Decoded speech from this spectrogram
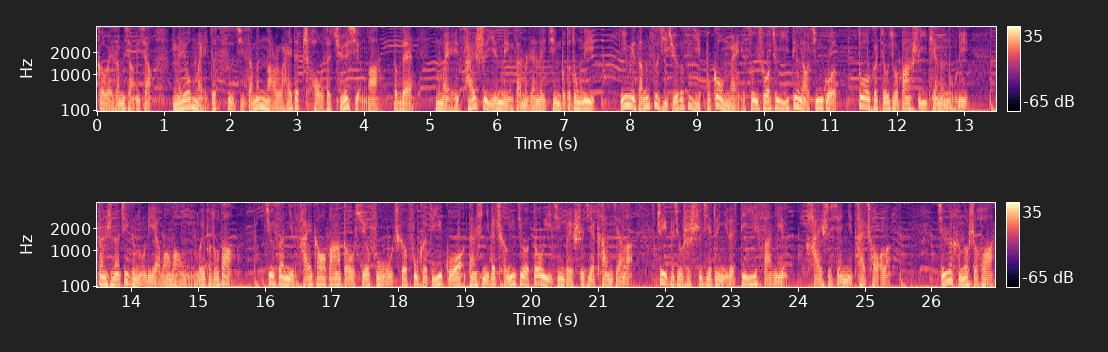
各位，咱们想一下，没有美的刺激，咱们哪儿来的丑的觉醒啊？对不对？美才是引领咱们人类进步的动力。因为咱们自己觉得自己不够美，所以说就一定要经过多个九九八十一天的努力。但是呢，这个努力啊，往往微不足道。就算你才高八斗、学富五车、富可敌国，但是你的成就都已经被世界看见了，这个就是世界对你的第一反应，还是嫌你太丑了。其实很多时候啊，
